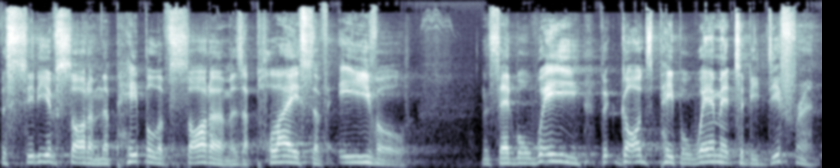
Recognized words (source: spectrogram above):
the city of Sodom, the people of Sodom, as a place of evil and said, Well, we, that God's people, we're meant to be different.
